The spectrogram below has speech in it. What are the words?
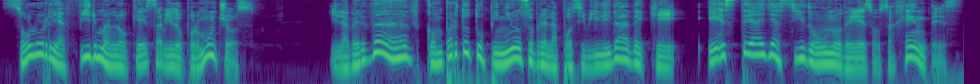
solo reafirman lo que es sabido por muchos. Y la verdad, comparto tu opinión sobre la posibilidad de que este haya sido uno de esos agentes.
